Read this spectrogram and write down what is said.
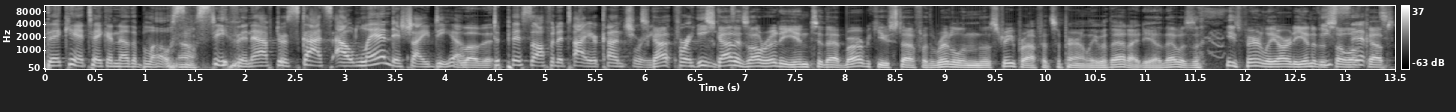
they can't take another blow. So, Stephen, after Scott's outlandish idea love it. to piss off an entire country Scott, for heat. Scott is already into that barbecue stuff with Riddle and the Street Profits. Apparently, with that idea, that was he's apparently already into the He solo sipped. cups.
